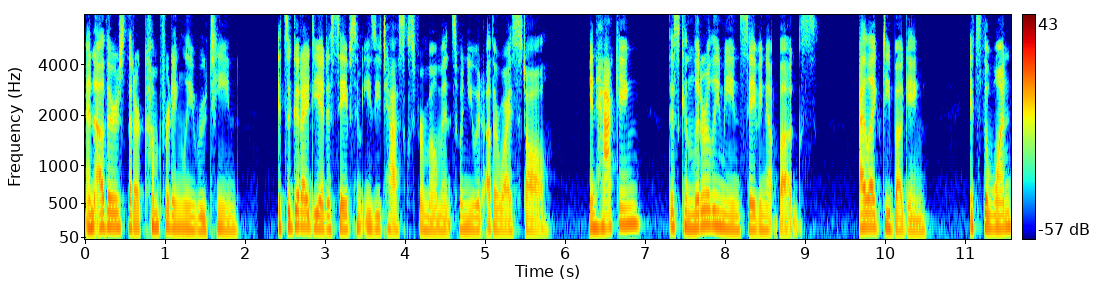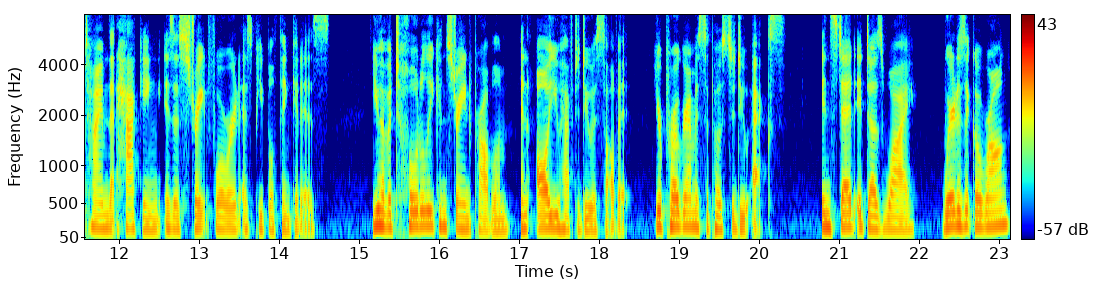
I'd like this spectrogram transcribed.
and others that are comfortingly routine. It's a good idea to save some easy tasks for moments when you would otherwise stall. In hacking, this can literally mean saving up bugs. I like debugging. It's the one time that hacking is as straightforward as people think it is. You have a totally constrained problem, and all you have to do is solve it. Your program is supposed to do X. Instead, it does Y. Where does it go wrong?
